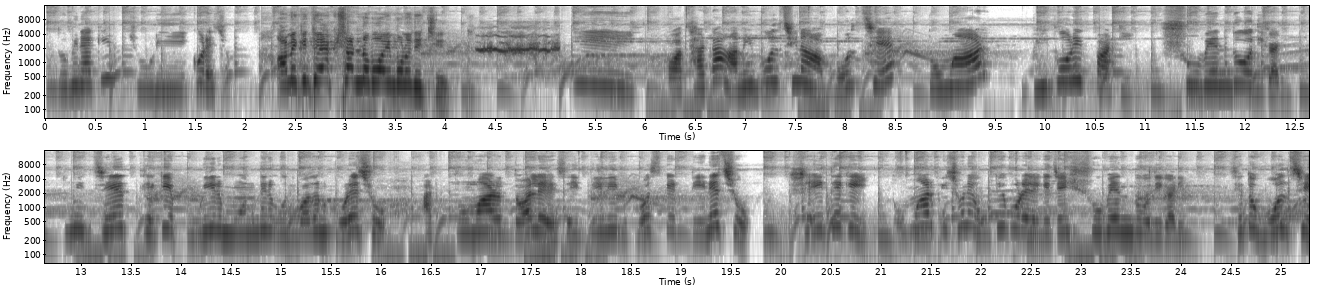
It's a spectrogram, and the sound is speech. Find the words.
তুমি নাকি চুরি করেছ। আমি কিন্তু এক সান্ন বই বলে দিচ্ছি। কি? কথাটা আমি বলছি না বলছে তোমার বিপরীত পার্টি শুভেন্দু অধিকারী। তুমি যে থেকে পুরীর মন্দির উদ্বোধন করেছ আর তোমার দলে সেই দিলীপ ঘোষকে টেনেছো সেই থেকেই তোমার পিছনে উঠে পড়ে লেগেছে এই শুভেন্দু অধিকারী। সে তো বলছে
